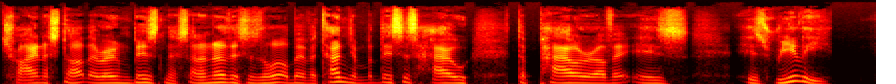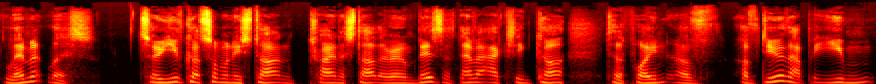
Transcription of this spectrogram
trying to start their own business. And I know this is a little bit of a tangent, but this is how the power of it is is really limitless. So you've got someone who's starting trying to start their own business, never actually got to the point of of doing that, but you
